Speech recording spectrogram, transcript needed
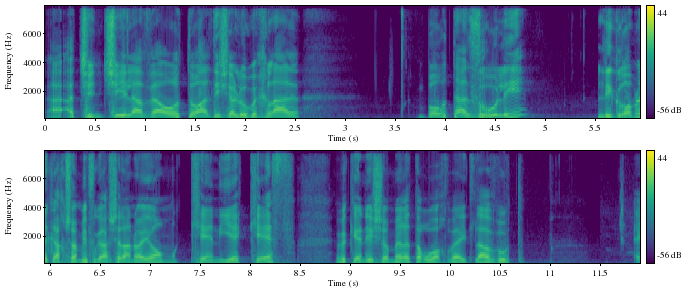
הצ'ינצ'ילה והאוטו, אל תשאלו בכלל. בואו תעזרו לי לגרום לכך שהמפגש שלנו היום כן יהיה כיף וכן ישמר את הרוח וההתלהבות. אמ,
